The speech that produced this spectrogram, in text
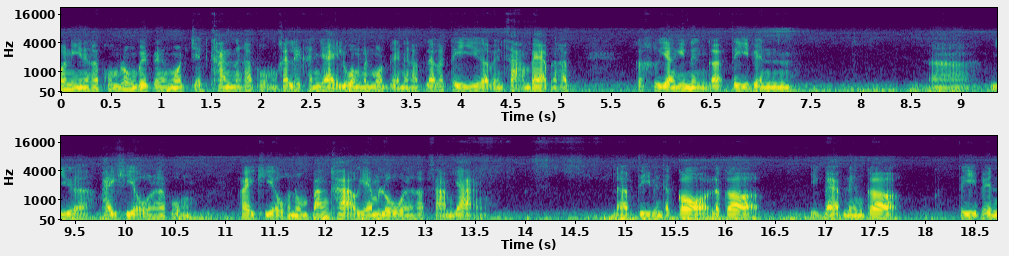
วันนี้นะครับผมลงเบ็ดไปทั้งหมดเจ็ดคันนะครับ ผมคันเล็กคันใหญ่รวมกันหมดเลยนะครับ แล้วก็ตีเหยื่อเป็นสามแบบนะครับ ก็คืออย่างที่หนึ่งก็ตีเป็นเหยื่อไผ่เขียวนะครับ ผมไผ่เขียวขนมปังขาวแยมโลนะครับสามอย่างนะครับตีเป็นตะก้อแล้วก็อีกแบบหนึ่งก็ตีเป็น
